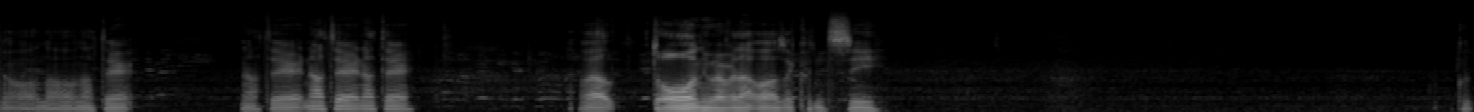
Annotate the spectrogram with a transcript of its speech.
No, no, not there. Not there, not there, not there. Well done, whoever that was. I couldn't see. Good,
